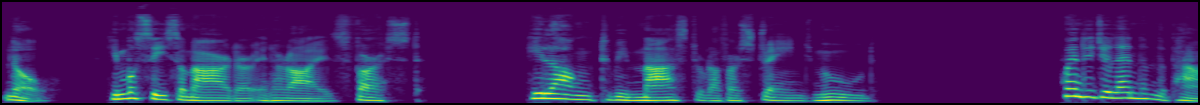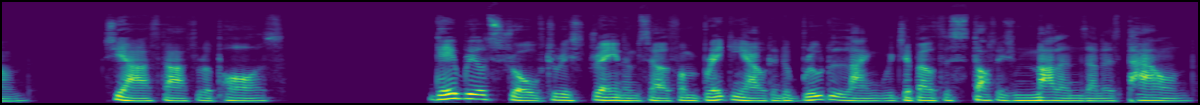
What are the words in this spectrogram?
No, he must see some ardour in her eyes first. He longed to be master of her strange mood. "When did you lend him the pound?" She asked after a pause. Gabriel strove to restrain himself from breaking out into brutal language about the Scottish Malins and his pound.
